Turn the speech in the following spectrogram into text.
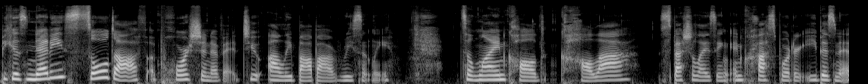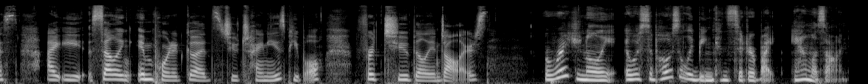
because NetEase sold off a portion of it to Alibaba recently. It's a line called Kaola, specializing in cross border e business, i.e., selling imported goods to Chinese people, for $2 billion. Originally, it was supposedly being considered by Amazon,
